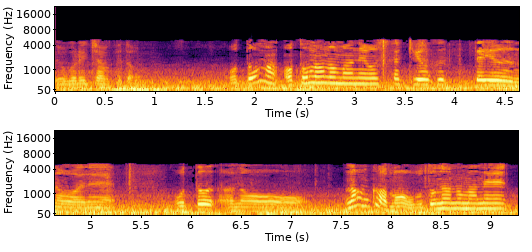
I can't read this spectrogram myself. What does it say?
汚れちゃうけど。大人、大人の真似をした記憶っていうのはね、おと、あの、なんかもう大人の真似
